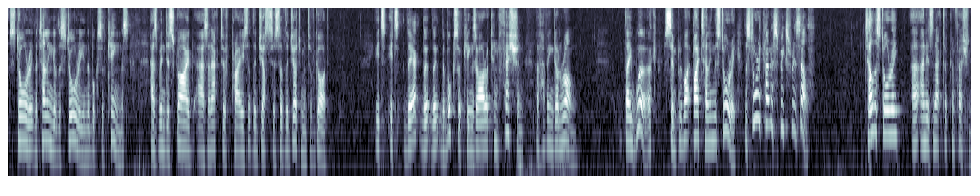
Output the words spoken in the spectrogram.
story, the telling of the story in the books of Kings, has been described as an act of praise at the justice of the judgment of God. It's, it's the, the, the books of Kings are a confession of having done wrong. They work simply by, by telling the story. The story kind of speaks for itself. Tell the story, uh, and it's an act of confession.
